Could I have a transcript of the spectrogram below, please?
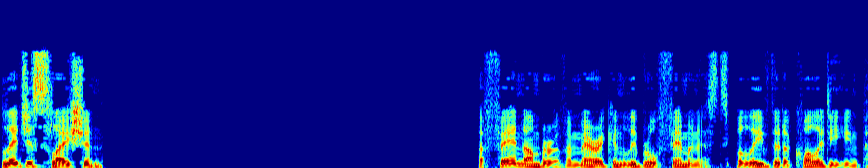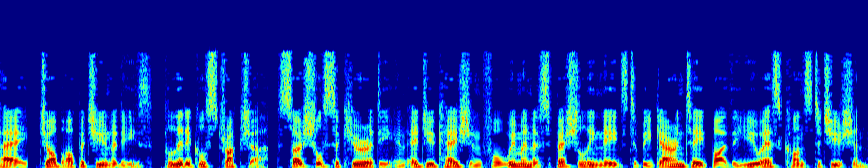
Legislation A fair number of American liberal feminists believe that equality in pay, job opportunities, political structure, social security and education for women especially needs to be guaranteed by the U.S. Constitution.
